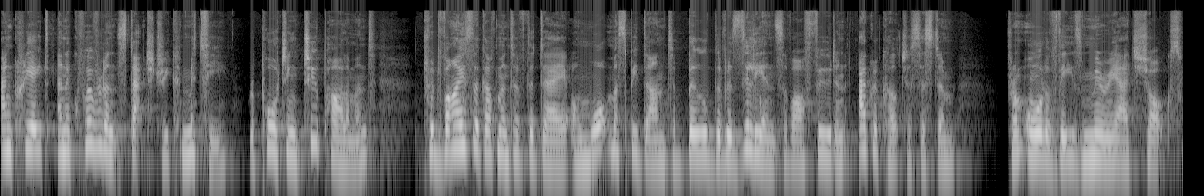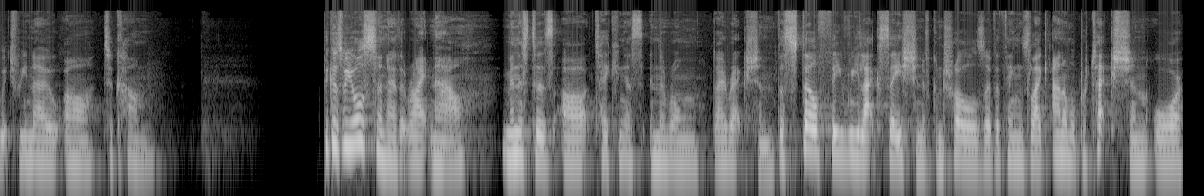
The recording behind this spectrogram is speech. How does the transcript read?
and create an equivalent statutory committee reporting to Parliament to advise the government of the day on what must be done to build the resilience of our food and agriculture system from all of these myriad shocks which we know are to come. Because we also know that right now, ministers are taking us in the wrong direction. The stealthy relaxation of controls over things like animal protection or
